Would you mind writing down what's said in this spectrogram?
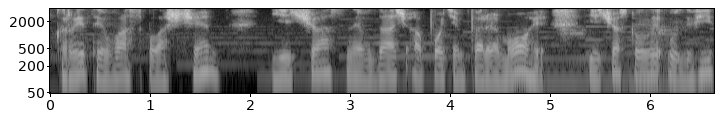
вкрити вас плащем. Є час невдач, а потім перемоги. Є час, коли у дві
